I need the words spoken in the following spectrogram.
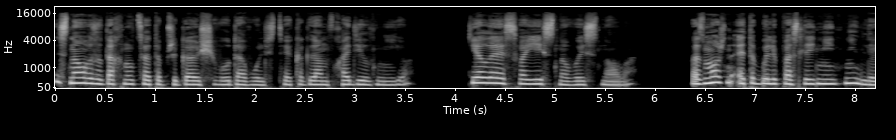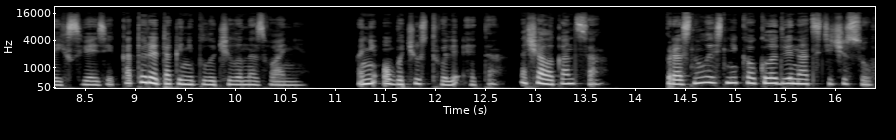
и снова задохнуться от обжигающего удовольствия, когда он входил в нее, делая своей снова и снова. Возможно, это были последние дни для их связи, которая так и не получила название. Они оба чувствовали это. Начало конца. Проснулась Ника около 12 часов.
